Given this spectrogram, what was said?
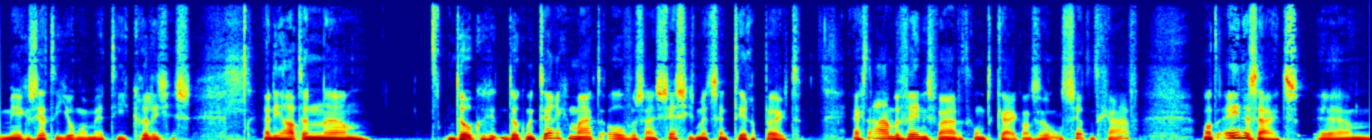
meer gezette jongen met die krulletjes. En die had een docu- documentaire gemaakt over zijn sessies met zijn therapeut. Echt aanbevelingswaardig om te kijken, want het is ontzettend gaaf. Want enerzijds, ehm,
